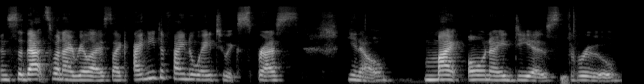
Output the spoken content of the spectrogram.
and so that's when I realized like I need to find a way to express, you know, my own ideas through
